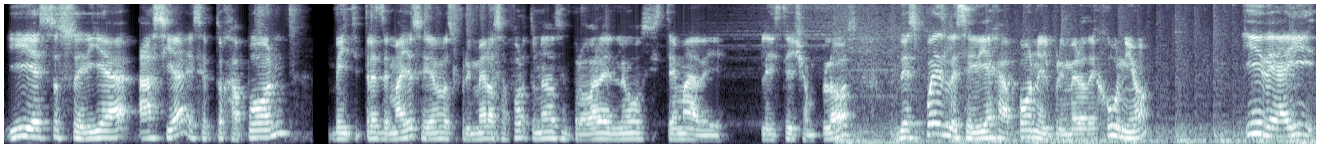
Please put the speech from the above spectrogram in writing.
Y esto sería Asia, excepto Japón. 23 de mayo serían los primeros afortunados en probar el nuevo sistema de PlayStation Plus. Después le seguiría Japón el primero de junio. Y de ahí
